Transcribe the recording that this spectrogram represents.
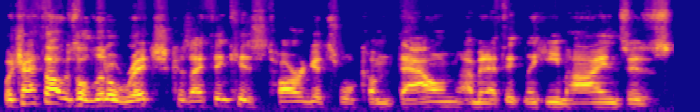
which I thought was a little rich because I think his targets will come down. I mean, I think Nyheim Hines is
